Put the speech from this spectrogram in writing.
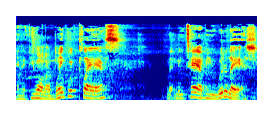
And if you want to blink with class, let me tab you with a lash.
